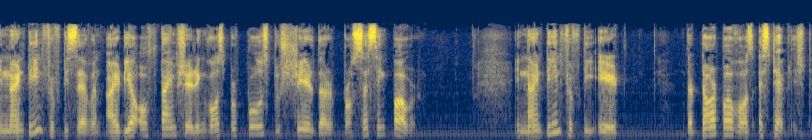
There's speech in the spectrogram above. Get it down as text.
In 1957, idea of time sharing was proposed to share the processing power. In 1958, the DARPA was established.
